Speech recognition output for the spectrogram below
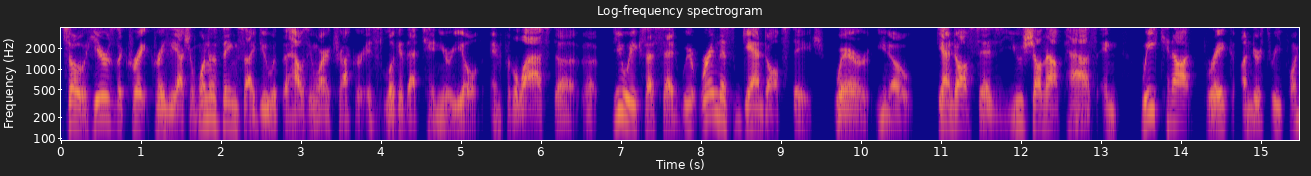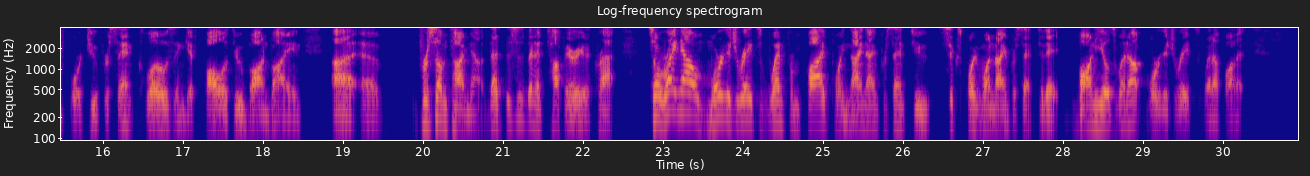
So here's the cra- crazy action. One of the things I do with the Housing Wire tracker is look at that 10 year yield. And for the last uh, uh, few weeks, I said we're, we're in this Gandalf stage where, you know, Gandalf says, You shall not pass. And we cannot break under 3.42% close and get follow through bond buying uh, uh, for some time now. That this has been a tough area to crack. So right now, mortgage rates went from 5.99% to 6.19% today. Bond yields went up, mortgage rates went up on it.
